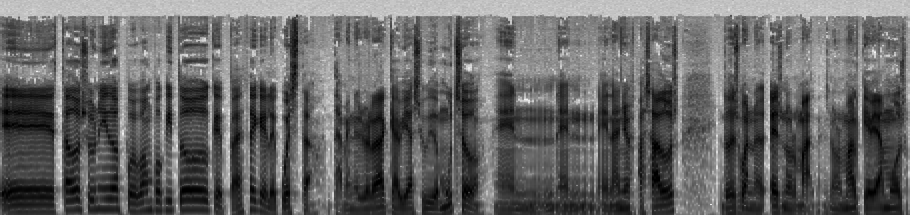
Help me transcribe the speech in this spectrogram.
Eh, Estados Unidos pues va un poquito que parece que le cuesta. También es verdad que había subido mucho en, en- años pasados. Entonces, bueno, es normal. Es normal que veamos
